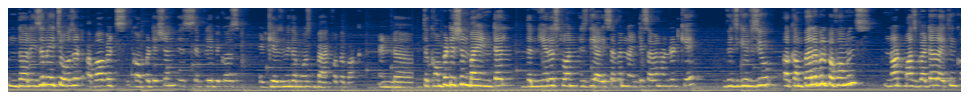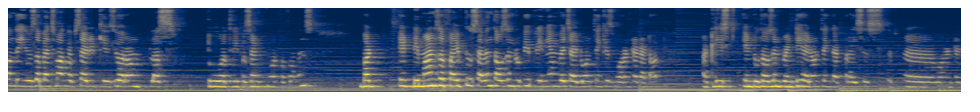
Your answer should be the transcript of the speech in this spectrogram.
The reason I chose it above its competition is simply because it gives me the most bang for the buck. And uh, the competition by Intel, the nearest one is the i7 9700K, which gives you a comparable performance, not much better. I think on the user benchmark website, it gives you around plus 2 or 3% more performance but it demands a 5 to 7000 rupee premium which i don't think is warranted at all at least in 2020 i don't think that price is uh, warranted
